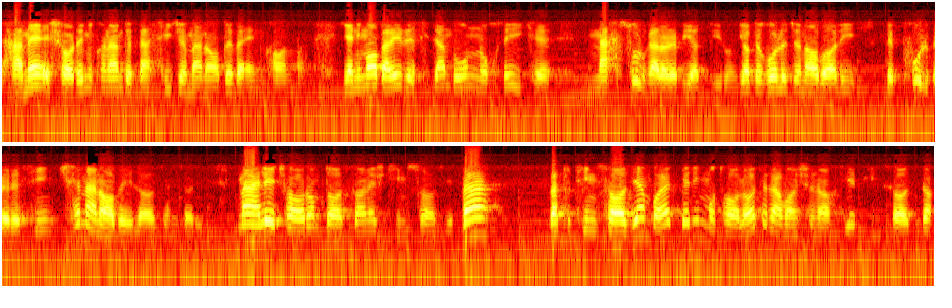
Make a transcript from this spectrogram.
همه اشاره می‌کنن به بسیج منابع و امکانات. یعنی ما برای رسیدن به اون نقطه ای که محصول قراره بیاد بیرون یا به قول جناب به پول برسیم چه منابعی لازم داریم؟ محله چهارم داستانش تیم سازی و و تو تیم سازی هم باید بریم مطالعات روانشناختی تیم سازی را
